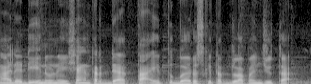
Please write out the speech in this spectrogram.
yang ada di Indonesia yang terdata itu baru sekitar 8 juta.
